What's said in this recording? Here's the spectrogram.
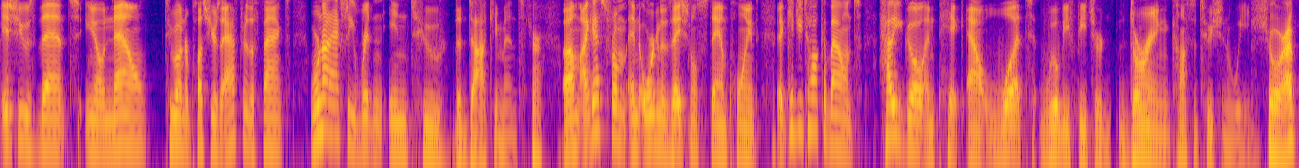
issues that you know now 200 plus years after the fact, we're not actually written into the document. Sure. Um, I guess from an organizational standpoint, uh, could you talk about how you go and pick out what will be featured during Constitution Week? Sure. I've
